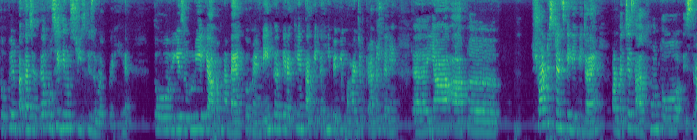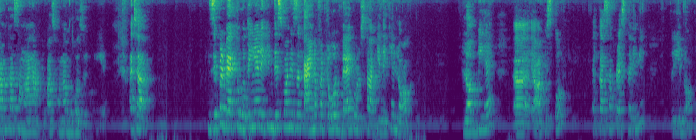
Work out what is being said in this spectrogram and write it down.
तो फिर पता चलता है उसी दिन उस चीज़ की ज़रूरत पड़ी है। तो ये ज़रूरी है कि आप अपना बैग को मेंटेन करके रखें ताकि कहीं पे भी बाहर जब ट्रैवल करें या आप शॉर्ट डिस्टेंस के लिए भी जाएँ और बच्चे साथ हों तो इस तरह का सामान आपके पास होना बहुत ज़रूरी है। अच्छा जिपर बैग तो होते ही है, लेकिन this one is a kind of a tote bag और उसका आप ये देखें लॉक लॉक भी है। आप इसको हल्का सा प्रेस करेंगे तो ये लॉक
